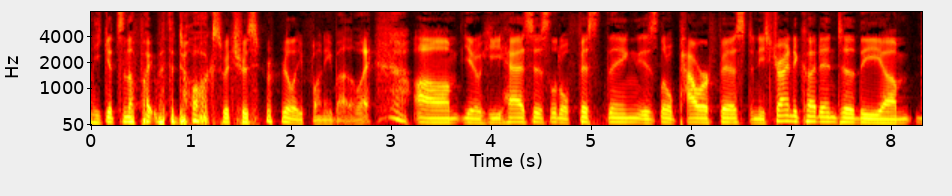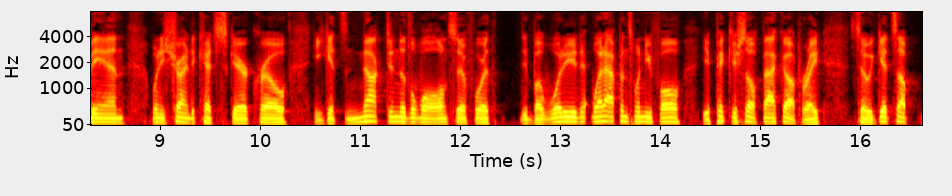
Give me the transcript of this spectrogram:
he gets in the fight with the dogs, which was really funny, by the way. Um, you know, he has his little fist thing, his little power fist, and he's trying to cut into the, um, van when he's trying to catch Scarecrow. He gets knocked into the wall and so forth. But what do you, what happens when you fall? You pick yourself back up, right? So he gets up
